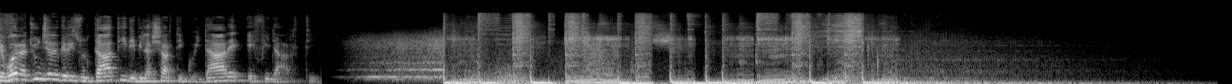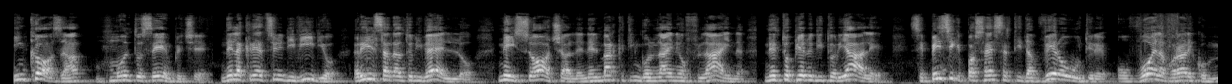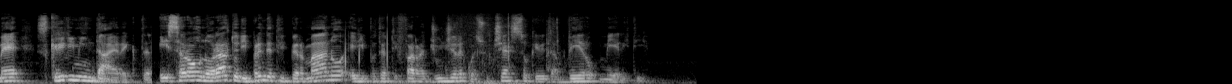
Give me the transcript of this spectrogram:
Se vuoi raggiungere dei risultati devi lasciarti guidare e fidarti. In cosa? Molto semplice. Nella creazione di video, reels ad alto livello, nei social, nel marketing online e offline, nel tuo piano editoriale. Se pensi che possa esserti davvero utile o vuoi lavorare con me, scrivimi in direct e sarò onorato di prenderti per mano e di poterti far raggiungere quel successo che davvero meriti.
